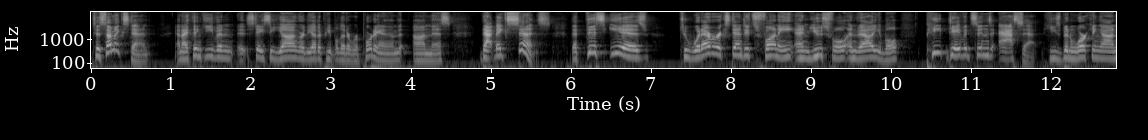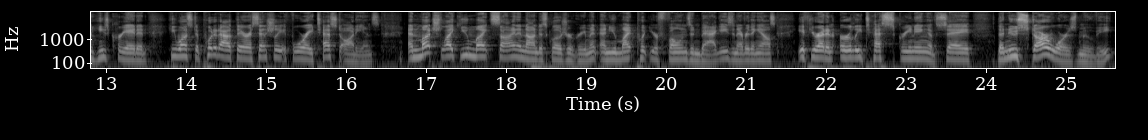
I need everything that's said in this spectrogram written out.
To some extent, and I think even uh, Stacy Young or the other people that are reporting on this, that makes sense. That this is, to whatever extent it's funny and useful and valuable, Pete Davidson's asset. He's been working on, he's created. He wants to put it out there essentially for a test audience. And much like you might sign a non disclosure agreement and you might put your phones in baggies and everything else, if you're at an early test screening of, say, the new Star Wars movie,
